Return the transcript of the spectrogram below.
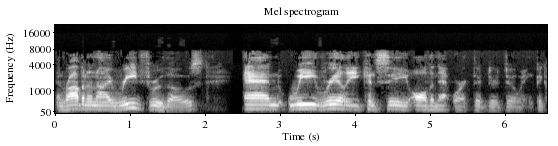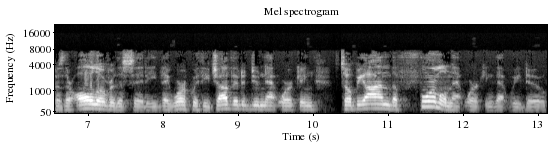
And Robin and I read through those, and we really can see all the network that they're doing because they're all over the city. They work with each other to do networking. So beyond the formal networking that we do,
